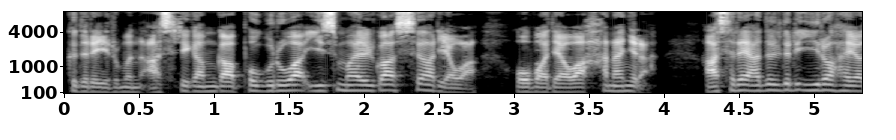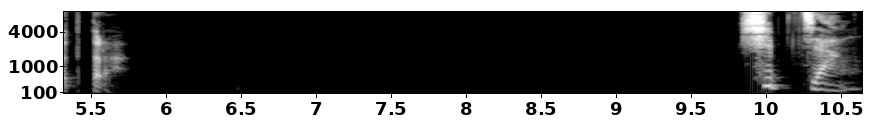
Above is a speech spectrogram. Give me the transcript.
그들의 이름은 아스리감과 보그루와 이스마엘과 스아리아와 오바댜와 하나니라. 아셀의 아들들이 이러하였더라. 10장.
